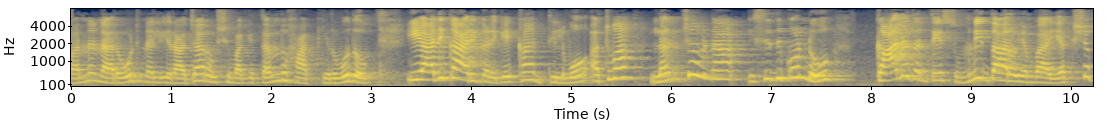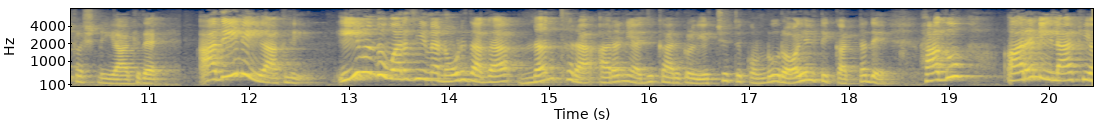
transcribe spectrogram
ಮಣ್ಣನ್ನು ರೋಡಿನಲ್ಲಿ ರಾಜಾರೋಷವಾಗಿ ತಂದು ಹಾಕಿರುವುದು ಈ ಅಧಿಕಾರಿಗಳಿಗೆ ಕಾಣ್ತಿಲ್ವೋ ಅಥವಾ ಲಂಚವನ್ನು ಇಸಿದುಕೊಂಡು ಕಾಲದಂತೆ ಸುಮ್ಮನಿದ್ದಾರೋ ಎಂಬ ಯಕ್ಷ ಪ್ರಶ್ನೆಯಾಗಿದೆ. ಅದೇನೇ ಆಗಲಿ, ಈ ಒಂದು ವರದಿಯನ್ನು ನೋಡಿದಾಗ ನಂತರ ಅರಣ್ಯ ಅಧಿಕಾರಿಗಳು ಎಚ್ಚೆತ್ತುಕೊಂಡು ರಾಯಲ್ಟಿ ಕಟ್ಟದೆ ಹಾಗೂ ಅರಣ್ಯ ಇಲಾಖೆಯ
